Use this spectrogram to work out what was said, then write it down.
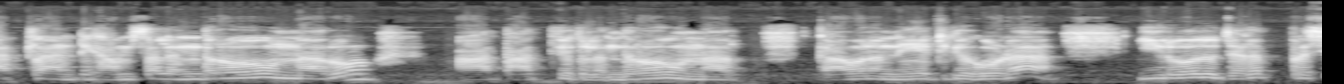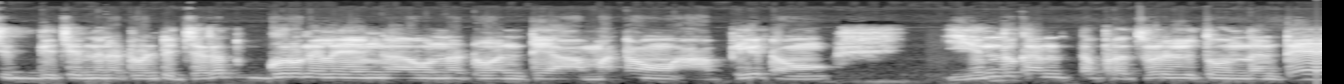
అట్లాంటి హంసలు ఎందరో ఉన్నారు ఆ తాత్వికులు ఎందరో ఉన్నారు. కావున నేటికి కూడా ఈ రోజు జగత్ ప్రసిద్ధి చెందినటువంటి జగద్గురు నిలయంగా ఉన్నటువంటి ఆ మఠం ఆ పీఠం ఎందుకంత ప్రజ్వరిల్లుతుందంటే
